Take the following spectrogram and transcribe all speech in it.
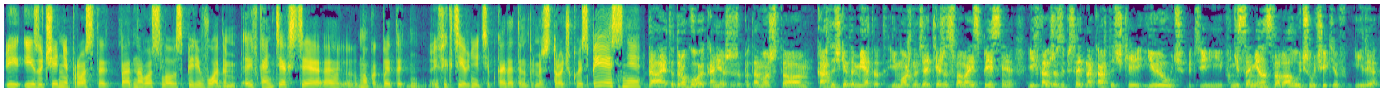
и, и изучение просто одного слова с переводом. И в контексте, э, ну, как бы это эффективнее, типа, когда ты, например, строчку из песни. Да, это другое, конечно же, потому что карточки – это метод, и можно взять те же слова из песни, их также записать на карточке и выучивать. И, несомненно, слова лучше учить или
